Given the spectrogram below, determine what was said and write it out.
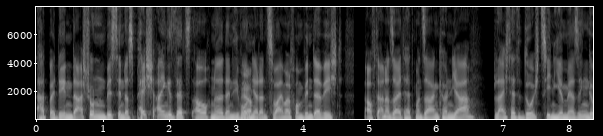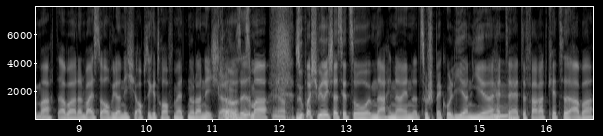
hat bei denen da schon ein bisschen das Pech eingesetzt auch, ne? Denn die wurden ja, ja dann zweimal vom Wind erwischt. Auf der anderen Seite hätte man sagen können, ja, vielleicht hätte Durchziehen hier mehr Sinn gemacht, aber dann weißt du auch wieder nicht, ob sie getroffen hätten oder nicht. Also Klar. Also es ist immer ja. super schwierig, das jetzt so im Nachhinein zu spekulieren. Hier mhm. hätte, hätte Fahrradkette, aber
